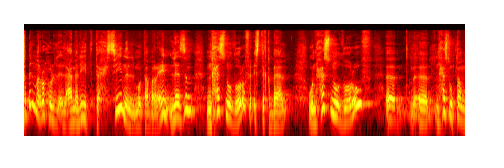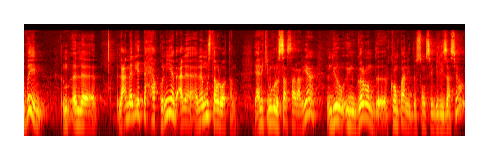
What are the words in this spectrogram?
قبل ما نروحوا لعملية تحسين المتبرعين لازم نحسنوا ظروف الاستقبال ونحسنوا ظروف نحسنوا تنظيم العملية التحاقنية على مستوى الوطن. يعني كيما نقولوا ça sert à rien نديروا une grande campagne de sensibilisation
